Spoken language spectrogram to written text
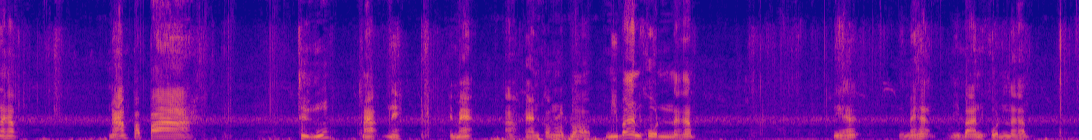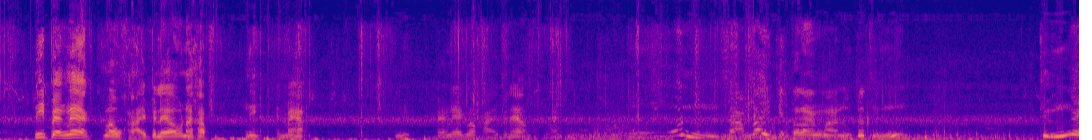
นะครับ น้ำประปา ถึงนะครับนี่เห็นไหมอ่าแผนกล้องรอบๆมีบ้านคนนะครับนี่ฮะ เห็นไหมฮะมีบ้านคนนะครับ นี่แปลงแรกเราขายไปแล้วนะครับ นี่เห็นไหมฮะนี่แปลงแรกเราขายไปแล้วนะนู้นสามไร่เจ็ดตารางมาหนูจะถึง ถึงไอ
